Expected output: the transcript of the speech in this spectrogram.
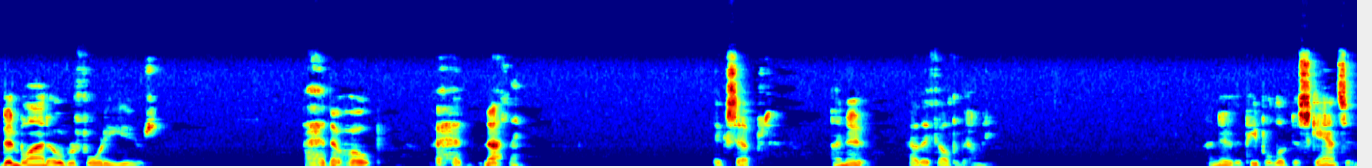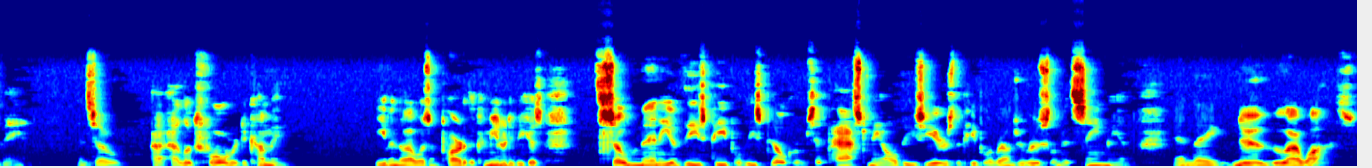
been blind over 40 years. I had no hope. I had nothing except I knew how they felt about me. I knew that people looked askance at me, and so I, I looked forward to coming, even though I wasn't part of the community, because so many of these people, these pilgrims, had passed me all these years. The people around Jerusalem had seen me, and, and they knew who I was.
